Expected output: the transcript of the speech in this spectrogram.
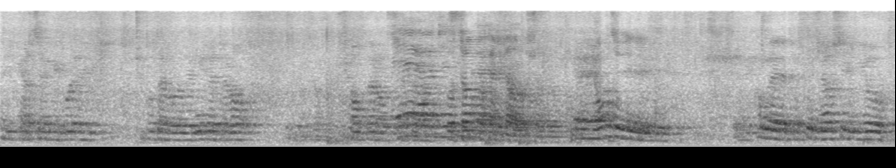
ringrazio anche quelli che potevano venire, però sciopero. Eh, oggi sì. Purtroppo è capitato lo sciopero. Eh, oggi è come festeggiarsi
